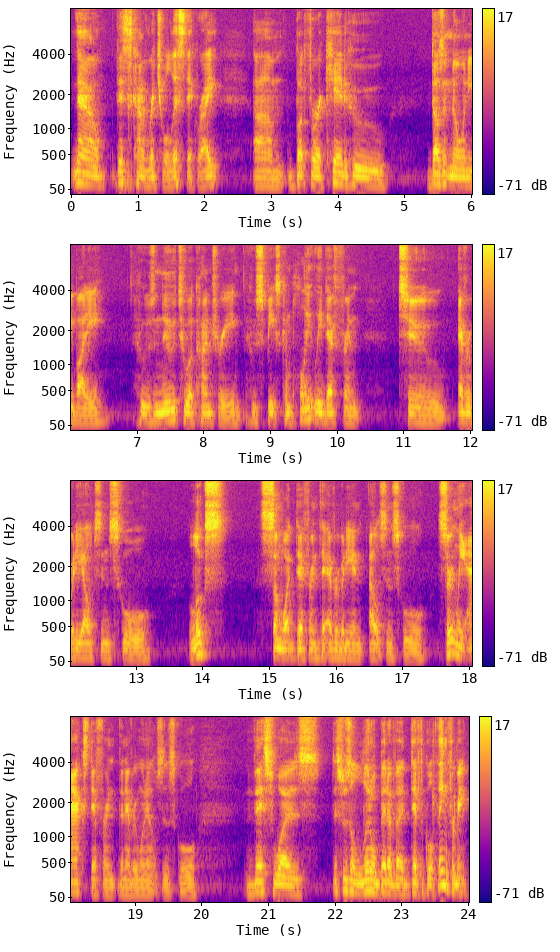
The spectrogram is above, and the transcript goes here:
Now, this is kind of ritualistic, right? Um, but for a kid who doesn't know anybody, who's new to a country, who speaks completely different to everybody else in school, looks somewhat different to everybody in, else in school, certainly acts different than everyone else in school. This was this was a little bit of a difficult thing for me.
